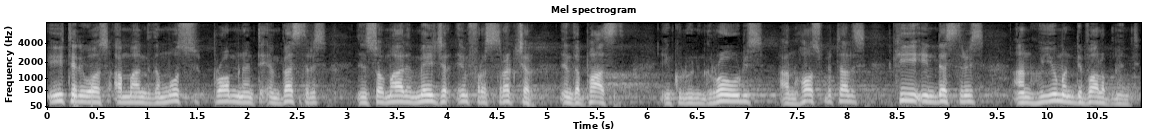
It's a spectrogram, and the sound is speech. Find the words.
Italy was among the most prominent investors in Somali major infrastructure in the past, including roads and hospitals, key industries, and human development.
